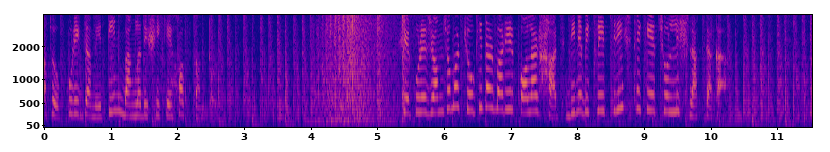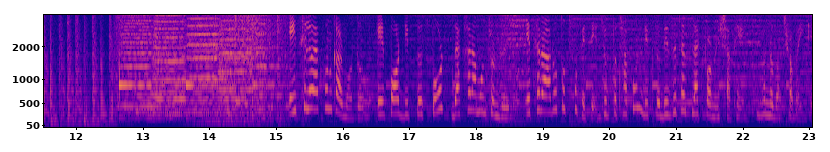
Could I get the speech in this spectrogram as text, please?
আটক, কুড়িগ্রামে তিন বাংলাদেশিকে হস্তান্তর। শেরপুরে জমজমার চৌকিদার বাড়ির কলার হাট, দিনে বিক্রি ত্রিশ থেকে চল্লিশ লাখ টাকা। এই ছিল এখনকার মতো। এরপর দীপ্ত স্পোর্টস দেখার আমন্ত্রণ রইল। এছাড়া আরও তথ্য পেতে যুক্ত থাকুন দীপ্ত ডিজিটাল প্ল্যাটফর্মের সাথে। ধন্যবাদ সবাইকে।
